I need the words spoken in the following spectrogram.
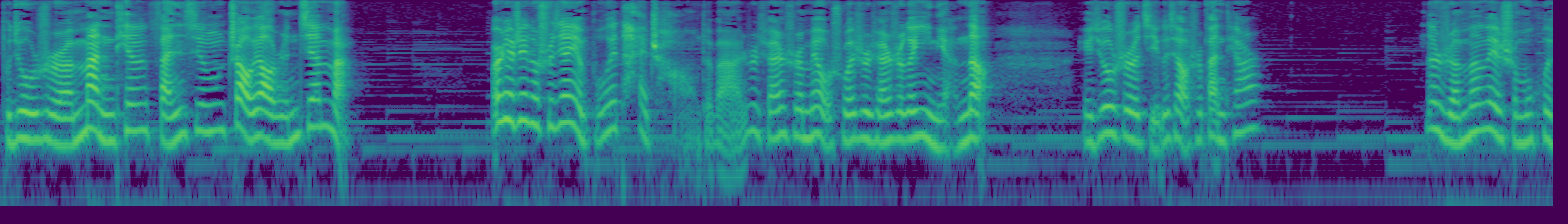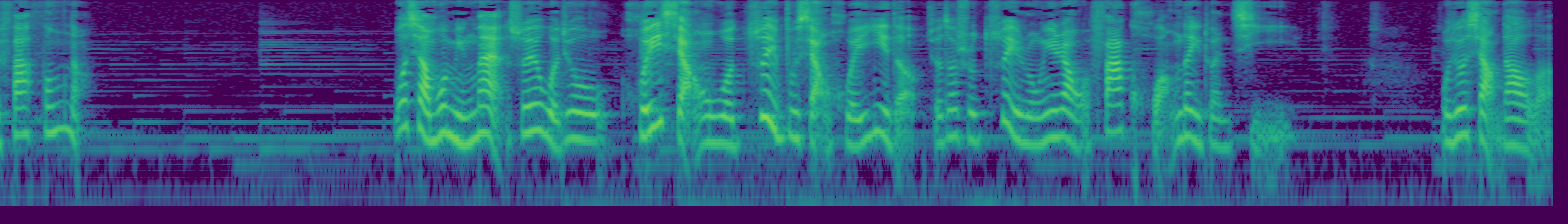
不就是漫天繁星照耀人间嘛？而且这个时间也不会太长，对吧？日全食没有说日全食个一年的，也就是几个小时半天儿。那人们为什么会发疯呢？我想不明白，所以我就回想我最不想回忆的，觉得是最容易让我发狂的一段记忆。我就想到了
